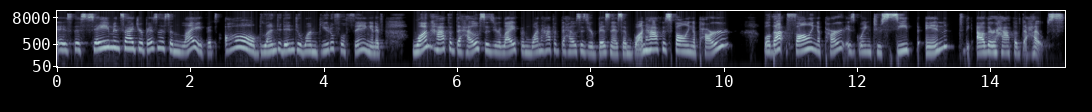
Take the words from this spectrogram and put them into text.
is the same inside your business and life. It's all blended into one beautiful thing. And if one half of the house is your life and one half of the house is your business and one half is falling apart, well, that falling apart is going to seep in to the other half of the house.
